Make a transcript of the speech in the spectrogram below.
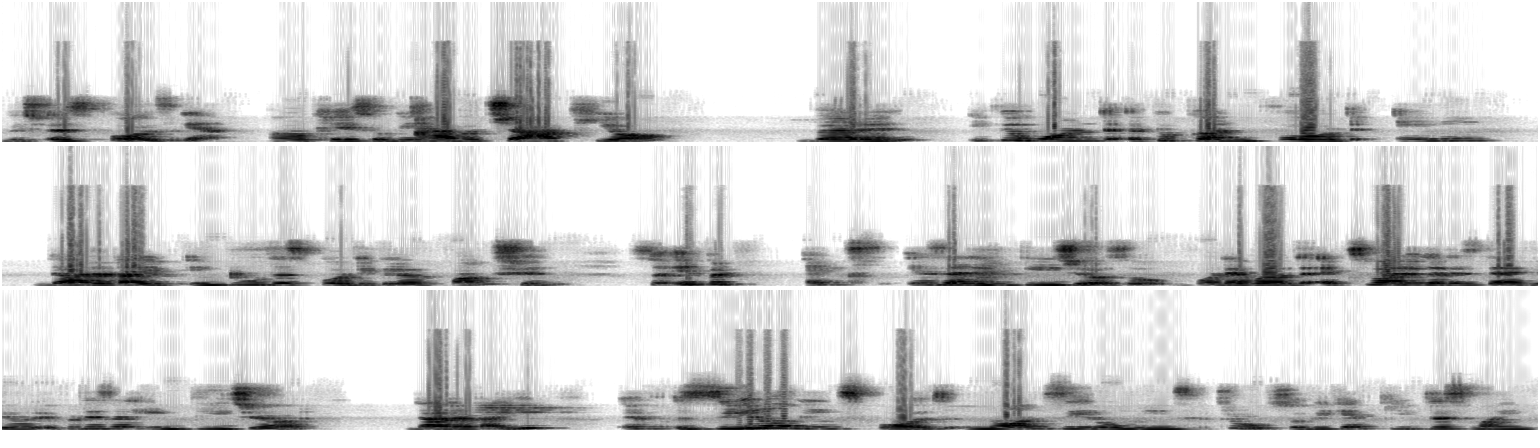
which is false again. Okay, so we have a chart here wherein if you want to convert any data type into this particular function, so if it x is an integer. So whatever the x value that is there here if it is an integer data type if 0 means false non-zero means true. So we can keep this mind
